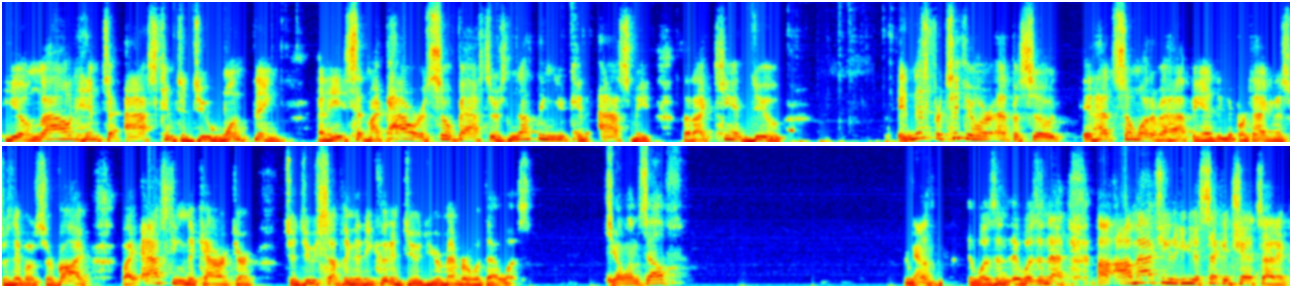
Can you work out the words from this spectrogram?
he allowed him to ask him to do one thing. And he said, My power is so vast, there's nothing you can ask me that I can't do. In this particular episode, it had somewhat of a happy ending. The protagonist was able to survive by asking the character to do something that he couldn't do. Do you remember what that was? Kill himself? No. It wasn't. It wasn't that. Uh, I'm actually going to give you a second chance at it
